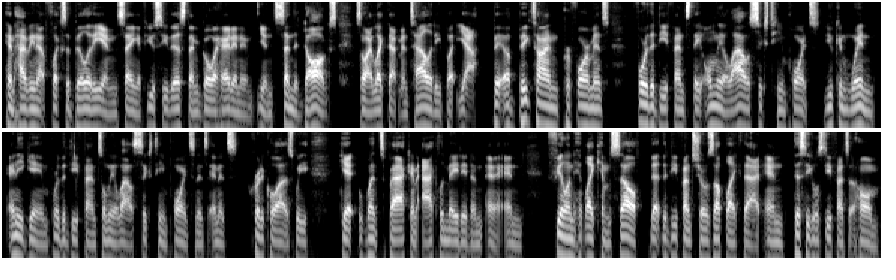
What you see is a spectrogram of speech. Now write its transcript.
him having that flexibility and saying, if you see this, then go ahead and, and send the dogs. So I like that mentality. But yeah, a big time performance for the defense, they only allow 16 points. You can win any game where the defense only allows 16 points, and it's and it's critical as we get Wentz back and acclimated and and feeling like himself that the defense shows up like that. And this Eagles defense at home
